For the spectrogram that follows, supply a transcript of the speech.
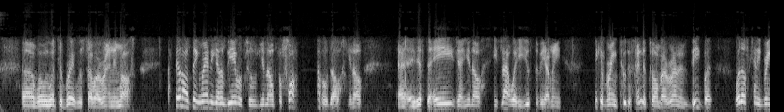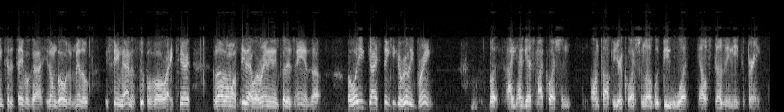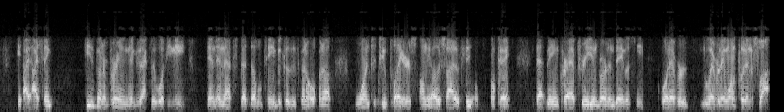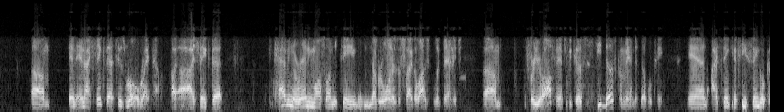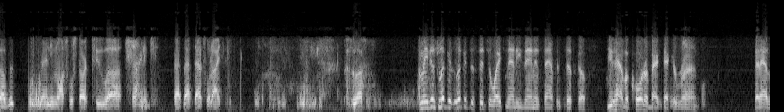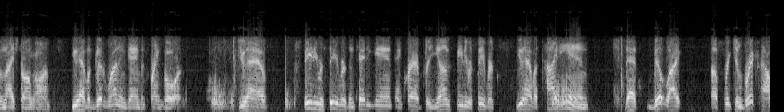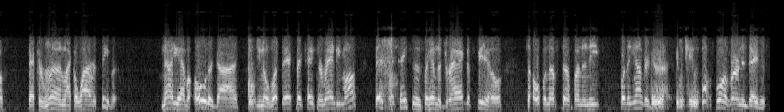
Uh, when we went to break, we was talking about Randy Moss. I still don't think Randy's going to be able to, you know, perform level though. You know, and just the age, and you know, he's not where he used to be. I mean, he could bring two defenders to him by running deep, but what else can he bring to the table, guys? He don't go over the middle. We've seen that in the Super Bowl right there. Glove don't want to see that where Randy didn't put his hands up. But what do you guys think he could really bring? But I, I guess my question, on top of your question, Love, would be what else does he need to bring? I, I think he's going to bring exactly what he needs, and and that's that double team because it's going to open up one to two players on the other side of the field. Okay, that being Crabtree and Vernon Davis and whatever whoever they want to put in the slot. Um, and and I think that's his role right now. I, I think that having a Randy Moss on the team, number one, is a psychological advantage um, for your offense because he does command a double team. And I think if he's single covered, Randy Moss will start to uh, shine again. That that that's what I think. I mean, just look at look at the situation that he's in in San Francisco. You have a quarterback that can run, that has a nice strong arm. You have a good running game in Frank Gore. You have speedy receivers in Teddy Ginn and Crabtree, young speedy receivers. You have a tight end that's built like a freaking brick house that can run like a wide receiver. Now you have an older guy. You know, what's the expectation of Randy Moss? The expectation is for him to drag the field to open up stuff underneath for the younger guys. Yeah, for, for Vernon Davis,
